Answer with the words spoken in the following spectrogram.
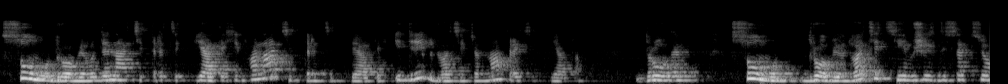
Суму дробів 11 35 і 12 35 і дріб 21 35. Друге. Суму дробів 27 67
